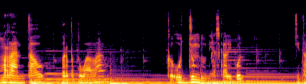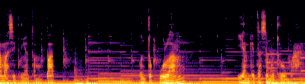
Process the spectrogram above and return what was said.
merantau berpetualang ke ujung dunia sekalipun kita masih punya tempat untuk pulang yang kita sebut rumah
